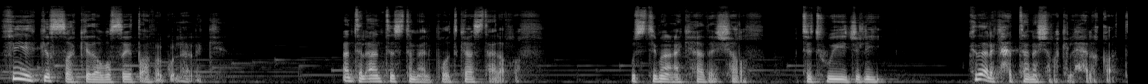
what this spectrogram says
فيه قصة كذا بسيطة بقولها لك. أنت الآن تستمع البودكاست على الرف واستماعك هذا شرف وتتويج لي وكذلك حتى نشرك الحلقات.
